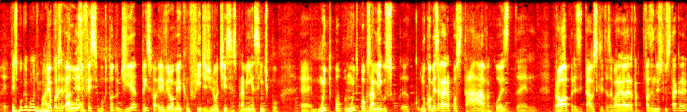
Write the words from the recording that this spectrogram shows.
cara, Facebook é bom demais. Eu, por exemplo, eu uso o Facebook todo dia, principalmente, ele virou meio que um feed de notícias pra mim, assim, tipo, é, muito, muito poucos amigos. eh, No começo a galera postava coisas é, próprias e tal, escritas. Agora a galera tá fazendo isso no Instagram.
